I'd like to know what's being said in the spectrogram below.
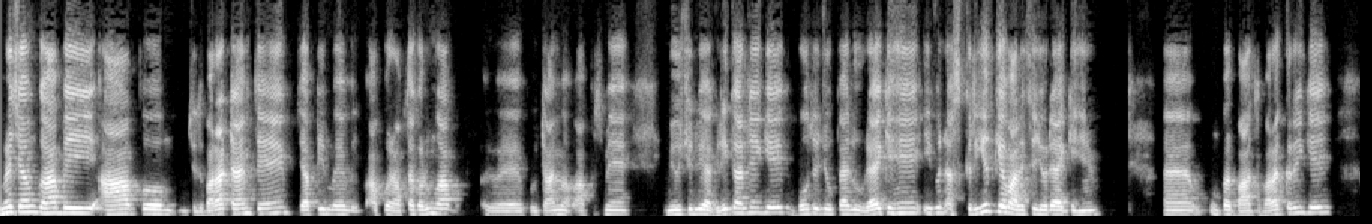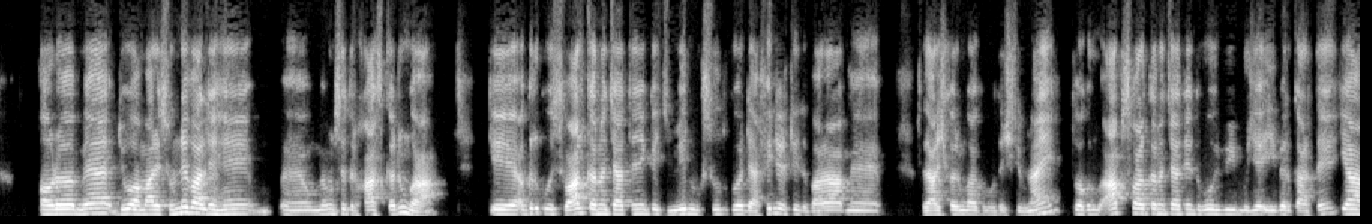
मैं चाहूँगा भाई आप दोबारा टाइम दें जब भी मैं आपको रब्ता करूँगा कोई टाइम आपस में म्यूचुअली एग्री कर लेंगे। बहुत से जो पहलू रह गए हैं इवन अस्करियत के हवाले से जो रह गए हैं उन पर बात दोबारा करेंगे। और मैं जो हमारे सुनने वाले हैं मैं उनसे दरख्वास्त करूँगा कि अगर कोई सवाल करना चाहते हैं कि जमील मकसूद को डेफिनेटली दोबारा मैं गुजारिश करूँगा कि वो तशरीफ़ लाएँ तो अगर आप सवाल करना चाहते हैं तो वो भी मुझे ईमेल करते हैं या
